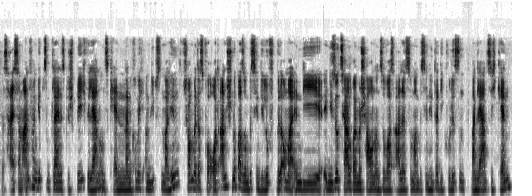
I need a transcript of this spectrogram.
Das heißt, am Anfang gibt es ein kleines Gespräch, wir lernen uns kennen, dann komme ich am liebsten mal hin, schauen wir das vor Ort an, schnupper so ein bisschen die Luft, will auch mal in die, in die Sozialräume schauen und sowas alles, so mal ein bisschen hinter die Kulissen. Man lernt sich kennen,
